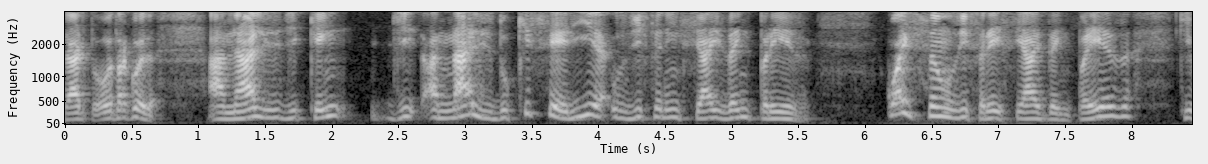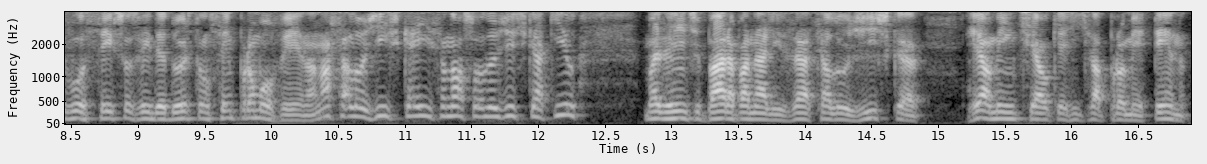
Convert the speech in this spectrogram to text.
certo? Outra coisa, análise de quem, de análise do que seria os diferenciais da empresa. Quais são os diferenciais da empresa que você e seus vendedores estão sempre promovendo? A nossa logística é isso, a nossa logística é aquilo, mas a gente para para analisar se a logística realmente é o que a gente está prometendo.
